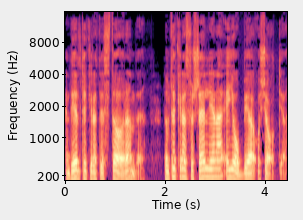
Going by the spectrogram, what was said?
En del tycker att det är störande. De tycker att försäljarna är jobbiga och tjatiga.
